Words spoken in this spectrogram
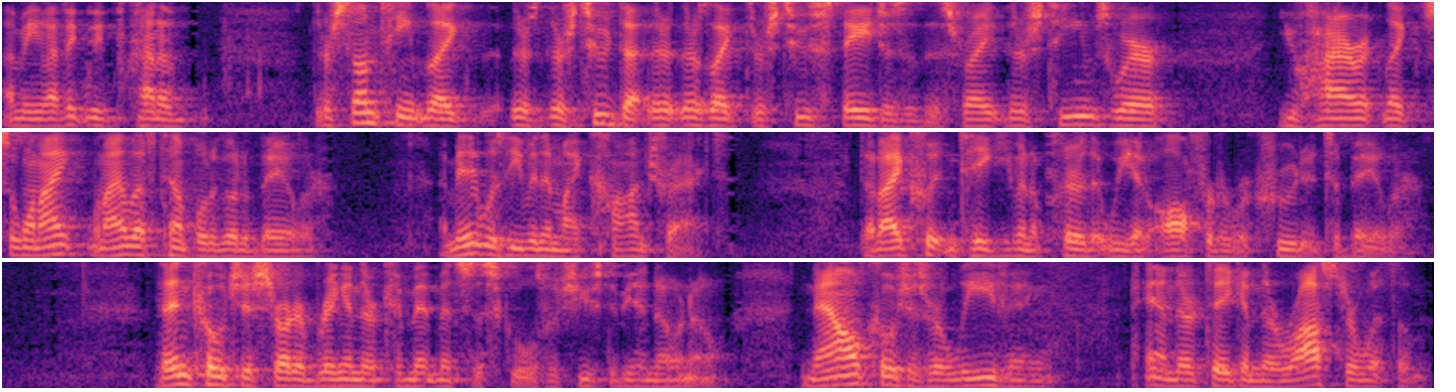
I mean, I think we've kind of there's some team like there's there's two there, there's like there's two stages of this, right? There's teams where you hire like so when I when I left Temple to go to Baylor, I mean it was even in my contract that I couldn't take even a player that we had offered or recruited to Baylor. Then coaches started bringing their commitments to schools, which used to be a no-no. Now coaches are leaving and they're taking their roster with them.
